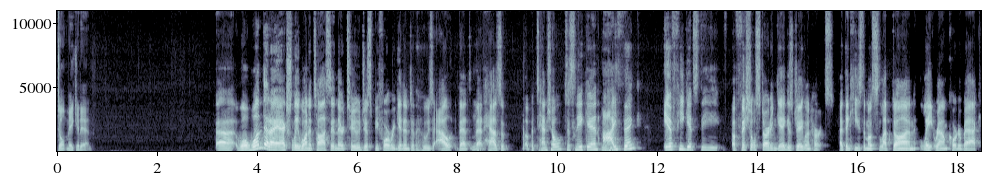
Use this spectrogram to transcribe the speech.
don't make it in uh, well one that i actually want to toss in there too just before we get into the who's out that mm. that has a, a, potential to sneak in mm-hmm. i think if he gets the official starting gig is jalen hurts i think he's the most slept on late round quarterback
